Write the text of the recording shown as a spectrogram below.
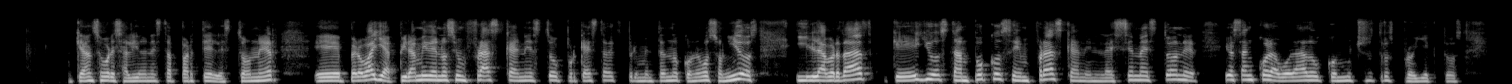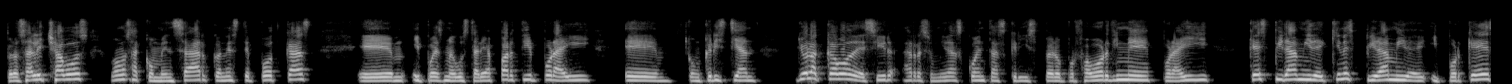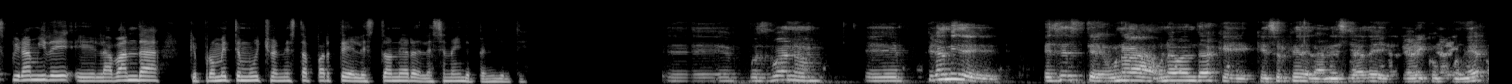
que han sobresalido en esta parte del stoner, eh, pero vaya, Pirámide no se enfrasca en esto porque ha estado experimentando con nuevos sonidos y la verdad que ellos tampoco se enfrascan en la escena stoner, ellos han colaborado con muchos otros proyectos, pero sale chavos, vamos a comenzar con este podcast eh, y pues me gustaría partir por ahí eh, con Cristian. Yo lo acabo de decir a resumidas cuentas, Cris, pero por favor dime por ahí ¿Qué es Pirámide? ¿Quién es Pirámide? ¿Y por qué es Pirámide eh, la banda que promete mucho en esta parte del stoner de la escena independiente? Eh, pues bueno, eh, Pirámide es este, una, una banda que, surge de la necesidad de crear y componer,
